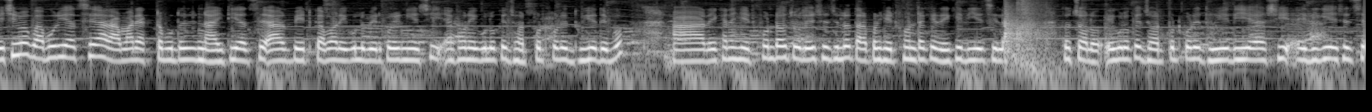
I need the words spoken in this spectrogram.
বেশিরভাগ বাবুরই আছে আর আমার একটা বোধহয় নাইটি আছে আর বেড কাভার এগুলো বের করে নিয়েছি। এখন এগুলোকে ঝটপট করে ধুয়ে দেব। আর এখানে হেডফোনটাও চলে এসেছিল, তারপর হেডফোনটাকে রেখে দিয়েছিলাম। তো চলো, এগুলোকে ঝটপট করে ধুয়ে দিয়ে আসি। এদিকে এসেছে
